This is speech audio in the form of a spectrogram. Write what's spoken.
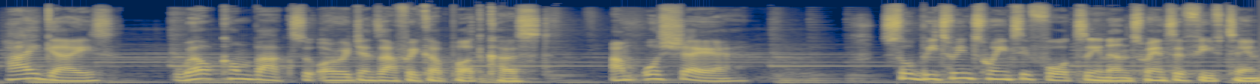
Hi, guys. Welcome back to Origins Africa podcast. I'm Oshaya. So, between 2014 and 2015,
